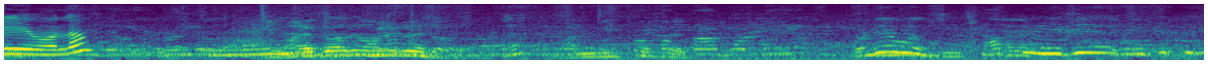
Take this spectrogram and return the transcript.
এ বলো মনে করেছ আমি মিথ্যে করেছি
